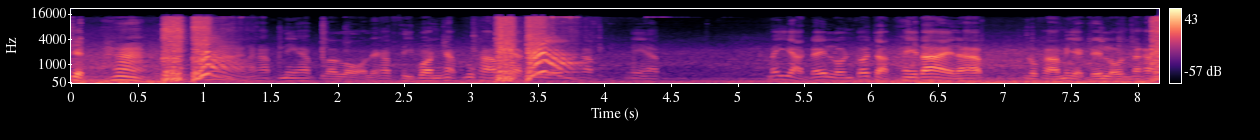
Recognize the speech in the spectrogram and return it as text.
75นะครับนี่ครับหล่อๆเลยครับสีบอลครับลูกค้าไม่อยากได้ล้นนะครับนี่ครับไม่อยากได้ล้นก็จัดให้ได้นะครับ ลูกค้าไม่อยากได้ล้นนะครับ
